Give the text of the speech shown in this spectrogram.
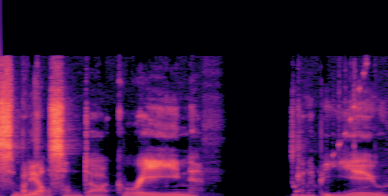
Somebody else on dark green. It's gonna be you.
